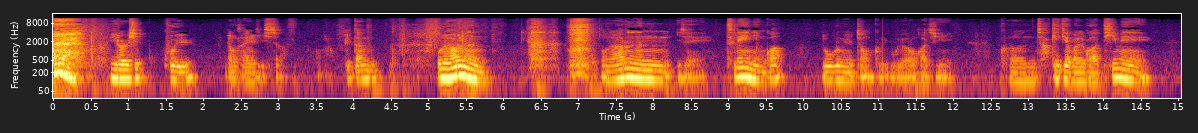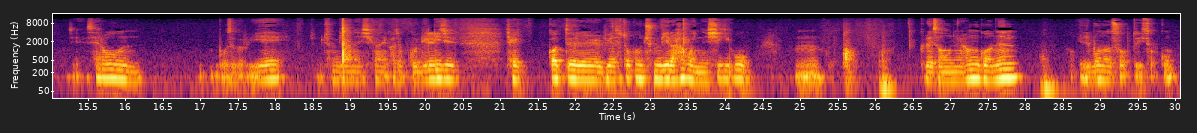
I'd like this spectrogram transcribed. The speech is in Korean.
1월 19일 영상 일기 시작 일단 오늘 하루는 오늘 하루는 이제 트레이닝과 녹음 일정 그리고 여러 가지 그런 자기 개발과 팀의 이제 새로운 모습을 위해 좀 준비하는 시간을 가졌고 release 될 것들을 위해서 조금 준비를 하고 있는 시기고 음 그래서 오늘 한 거는 일본어 수업도 있었고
